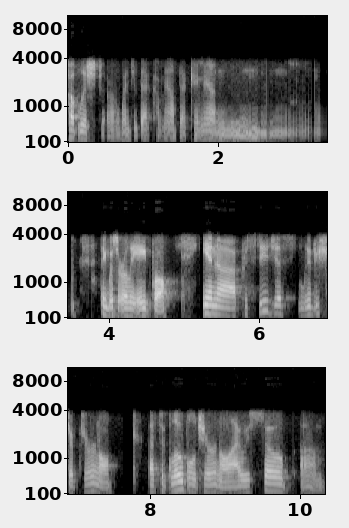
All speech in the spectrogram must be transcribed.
published, uh, when did that come out? That came out, I think it was early April, in a prestigious leadership journal. It's a global journal. I was so um,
